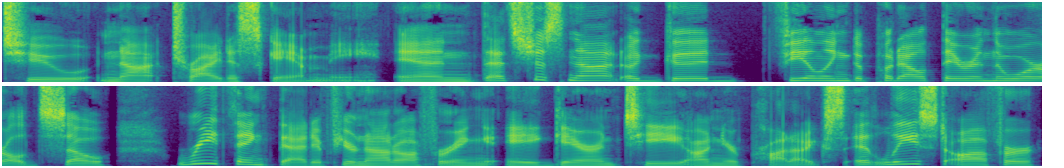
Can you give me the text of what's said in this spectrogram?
to not try to scam me. And that's just not a good feeling to put out there in the world. So rethink that if you're not offering a guarantee on your products. At least offer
